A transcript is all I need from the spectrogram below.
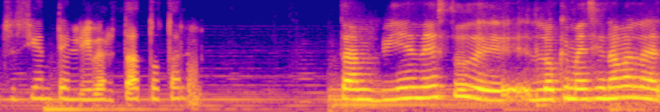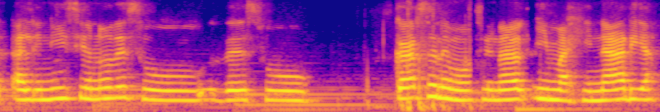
se siente en libertad total. También esto de lo que mencionaban al, inicio, ¿no? De su, de su cárcel emocional imaginaria,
